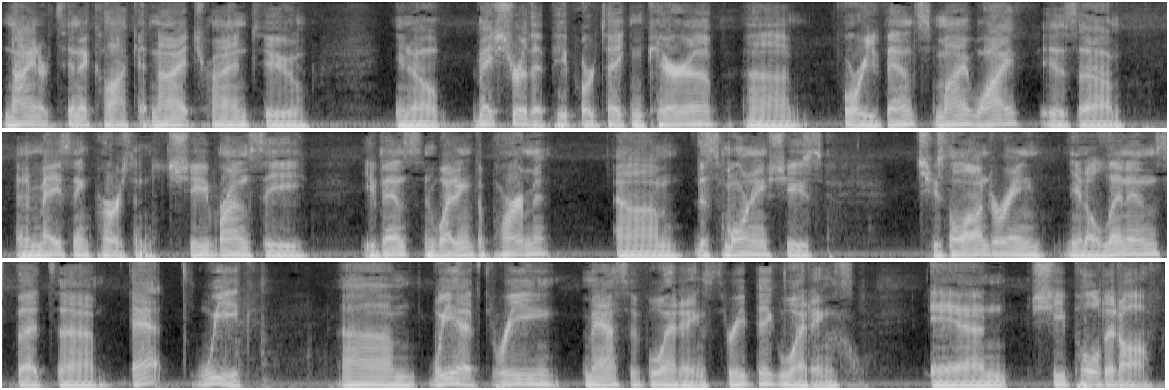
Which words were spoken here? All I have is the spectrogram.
nine or ten o'clock at night, trying to you know make sure that people are taken care of um, for events. My wife is um, an amazing person. She runs the events and wedding department. Um, this morning, she's she's laundering you know linens, but uh, that week um, we had three massive weddings, three big weddings, and she pulled it off.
